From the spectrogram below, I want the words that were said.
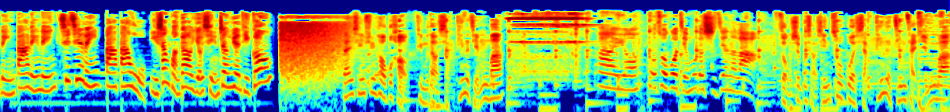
零八零零七七零八八五。以上广告由行政院提供。担心讯号不好，听不到想听的节目吗？哎呦，又错过节目的时间了啦！总是不小心错过想听的精彩节目吗？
